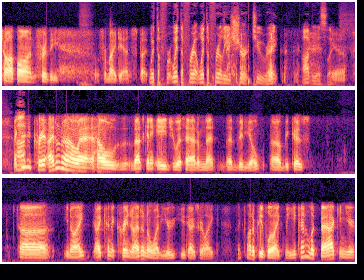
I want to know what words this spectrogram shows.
top on for the for my dance, but with the fr- with the fr- with the frilly shirt too, right? Obviously. Yeah. I kind of cra- I don't know how uh, how that's going to age with Adam that that video uh, because uh, you know I I kind of cringe. I don't know what you you guys are like. Like a lot of people are like me. You kind of look back and you're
